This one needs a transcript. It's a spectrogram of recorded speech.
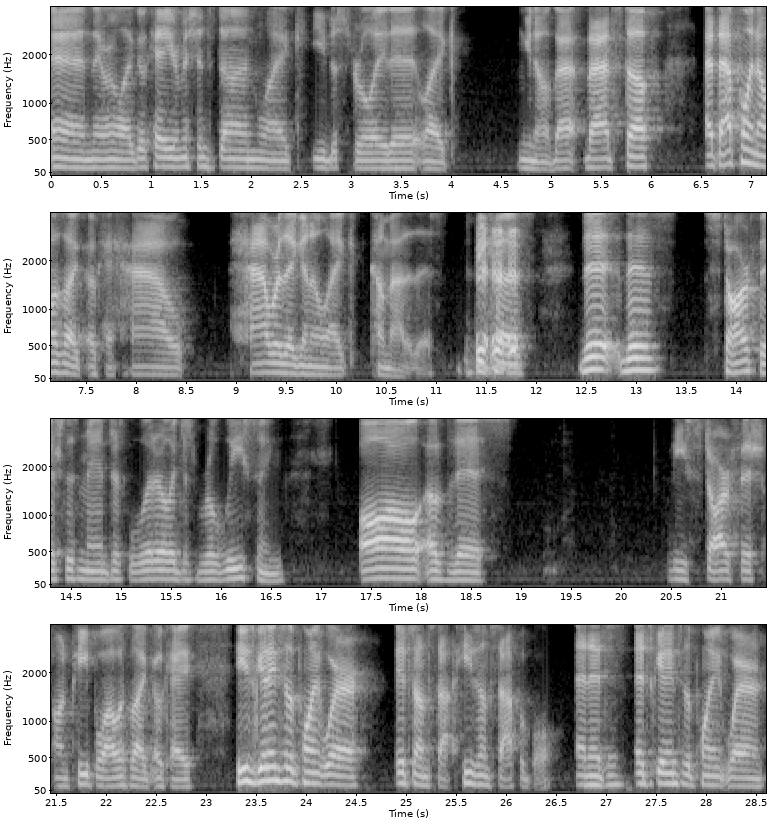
and they were like, "Okay, your mission's done. Like, you destroyed it. Like, you know that that stuff." At that point, I was like, "Okay, how how are they gonna like come out of this?" Because the this starfish, this man just literally just releasing all of this these starfish on people i was like okay he's getting to the point where it's unstop he's unstoppable and it's it's getting to the point where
